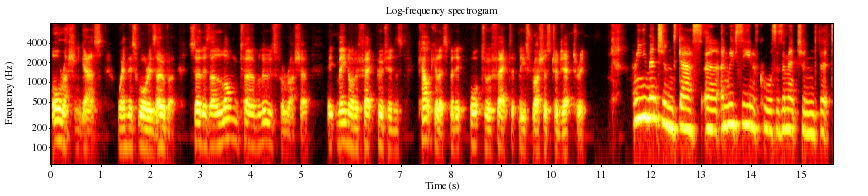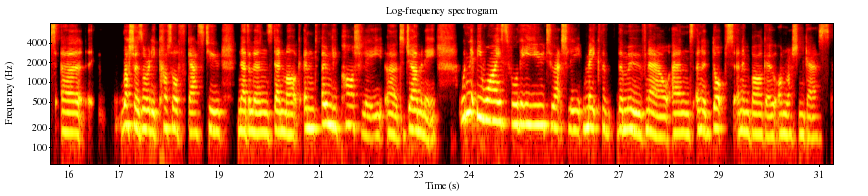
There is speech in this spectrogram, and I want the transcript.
or Russian gas when this war is over. So there's a long term lose for Russia. It may not affect Putin's calculus, but it ought to affect at least Russia's trajectory. I mean, you mentioned gas, uh, and we've seen, of course, as I mentioned, that uh, Russia has already cut off gas to Netherlands, Denmark, and only partially uh, to Germany. Wouldn't it be wise for the EU to actually make the, the move now and, and adopt an embargo on Russian gas?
